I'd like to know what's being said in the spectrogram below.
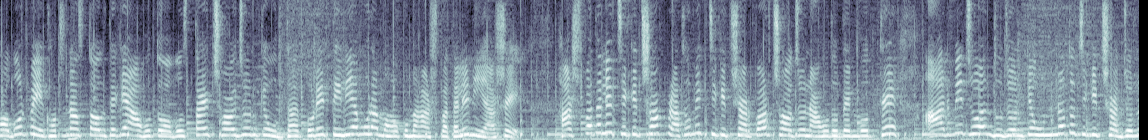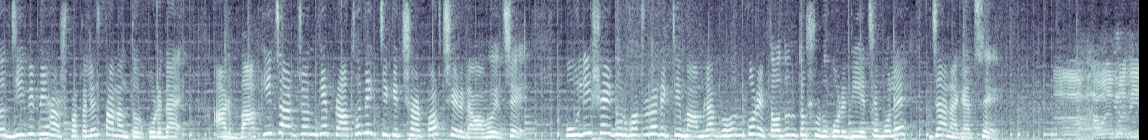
খবর পেয়ে ঘটনাস্থল থেকে আহত অবস্থায় ছয়জনকে উদ্ধার করে তেলিয়ামুড়া মহকুমা হাসপাতালে নিয়ে আসে। হাসপাতালের চিকিৎসক প্রাথমিক চিকিৎসার পর ছজন আহতদের মধ্যে আর্মি জওয়ান দুজনকে উন্নত চিকিৎসার জন্য জিবিপি হাসপাতালে স্থানান্তর করে দেয়। আর বাকি চারজনকে প্রাথমিক চিকিৎসার পর ছেড়ে দেওয়া হয়েছে। পুলিশ এই দুর্ঘটনার একটি মামলা গ্রহণ করে তদন্ত শুরু করে দিয়েছে বলে জানা গেছে। হাওয়াইবাড়ি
